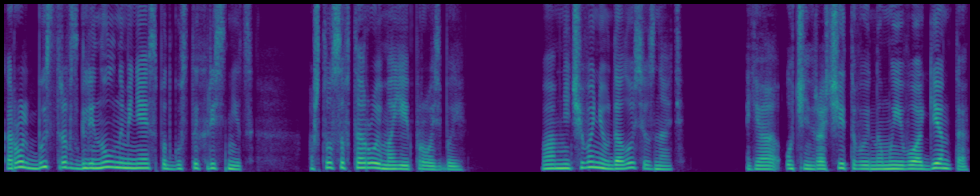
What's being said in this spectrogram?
Король быстро взглянул на меня из-под густых ресниц. «А что со второй моей просьбой? Вам ничего не удалось узнать?» Я очень рассчитываю на моего агента,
